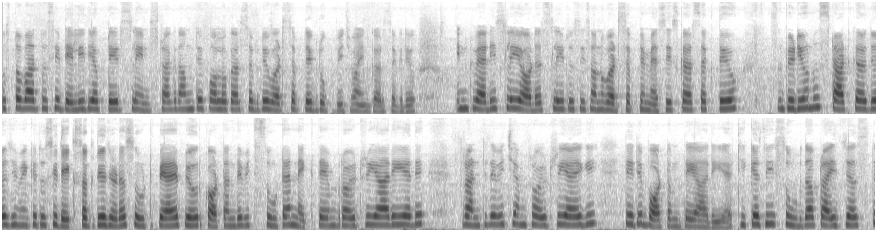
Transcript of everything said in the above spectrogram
ਉਸ ਤੋਂ ਬਾਅਦ ਤੁਸੀਂ ਡੇਲੀ ਦੀ ਅਪਡੇਟਸ ਲਈ Instagram ਤੇ ਫੋਲੋ ਕਰ ਸਕਦੇ ਹੋ, WhatsApp ਤੇ ਗਰੁੱਪ ਵੀ ਜੁਆਇਨ ਕਰ ਸਕਦੇ ਹੋ। ਇਨਕੁਆਇਰੀਜ਼ ਲਈ ਆਰਡਰਸ ਲਈ ਤੁਸੀਂ ਸਾਨੂੰ WhatsApp ਤੇ ਮੈਸੇਜ ਕਰ ਸਕਦੇ ਹੋ। ਵੀਡੀਓ ਨੂੰ ਸਟਾਰਟ ਕਰ ਦਿਓ, ਜਿਵੇਂ ਕਿ ਤੁਸੀਂ ਦੇਖ ਸਕਦੇ ਹੋ ਜਿਹੜਾ ਸੂਟ ਪਿਆ ਹੈ ਪਿਓਰ ਕਾਟਨ ਦੇ ਵਿੱਚ ਸੂਟ ਹੈ ਨੈਕ ਤੇ ਐਮਬ੍ਰੋਇਡਰੀ ਆ ਰਹੀ ਹੈ ਇਹਦੇ। ਫਰੰਟ ਦੇ ਵਿੱਚ ਐਮਬ੍ਰੋਇਡਰੀ ਆਏਗੀ ਤੇ ਇਹਦੇ ਬਾਟਮ ਤੇ ਆ ਰਹੀ ਹੈ। ਠੀਕ ਹੈ ਜੀ, ਸੂਟ ਦਾ ਪ੍ਰਾਈਸ ਜਸਟ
